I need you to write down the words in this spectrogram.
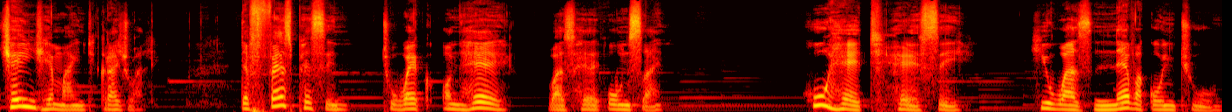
changed her mind gradually. The first person to work on her was her own son, who heard her say he was never going to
